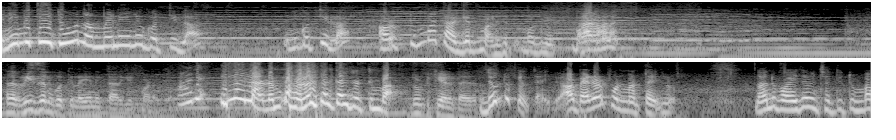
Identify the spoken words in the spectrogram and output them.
ಎನಿಮಿತಿ ಇದು ನಮ್ಮ ಮೇಲೆ ಏನೂ ಗೊತ್ತಿಲ್ಲ. ಏನು ಗೊತ್ತಿಲ್ಲ? ಅವ್ರು ತುಂಬ ಟಾರ್ಗೆಟ್ ಮಾಡಿದ್ರು ಮಗಳು. ಕಾರಣ? ಅಲ್ಲ ರೀಸನ್ ಗೊತ್ತಿಲ್ಲ ಏನಕ್ಕೆ ಟಾರ್ಗೆಟ್ ಮಾಡೋದು ಅದೇ ಇಲ್ಲ ಇಲ್ಲ ನಮಗೆ ಹೊಲ ಕೇಳ್ತಾ ಇದ್ರು ತುಂಬ. ದುಡ್ಡು ಕೇಳ್ತಾ ಇದ್ರು. ದುಡ್ಡು ಕೇಳ್ತಾ ಇದ್ರು. ಅವ್ರು ಬೇರೆಯವ್ರು ಫೋನ್ ಮಾಡ್ತಾ ಇದ್ರು. ನಾನು ಬೈದೆ ಒಂದ್ಸತಿ ತುಂಬ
